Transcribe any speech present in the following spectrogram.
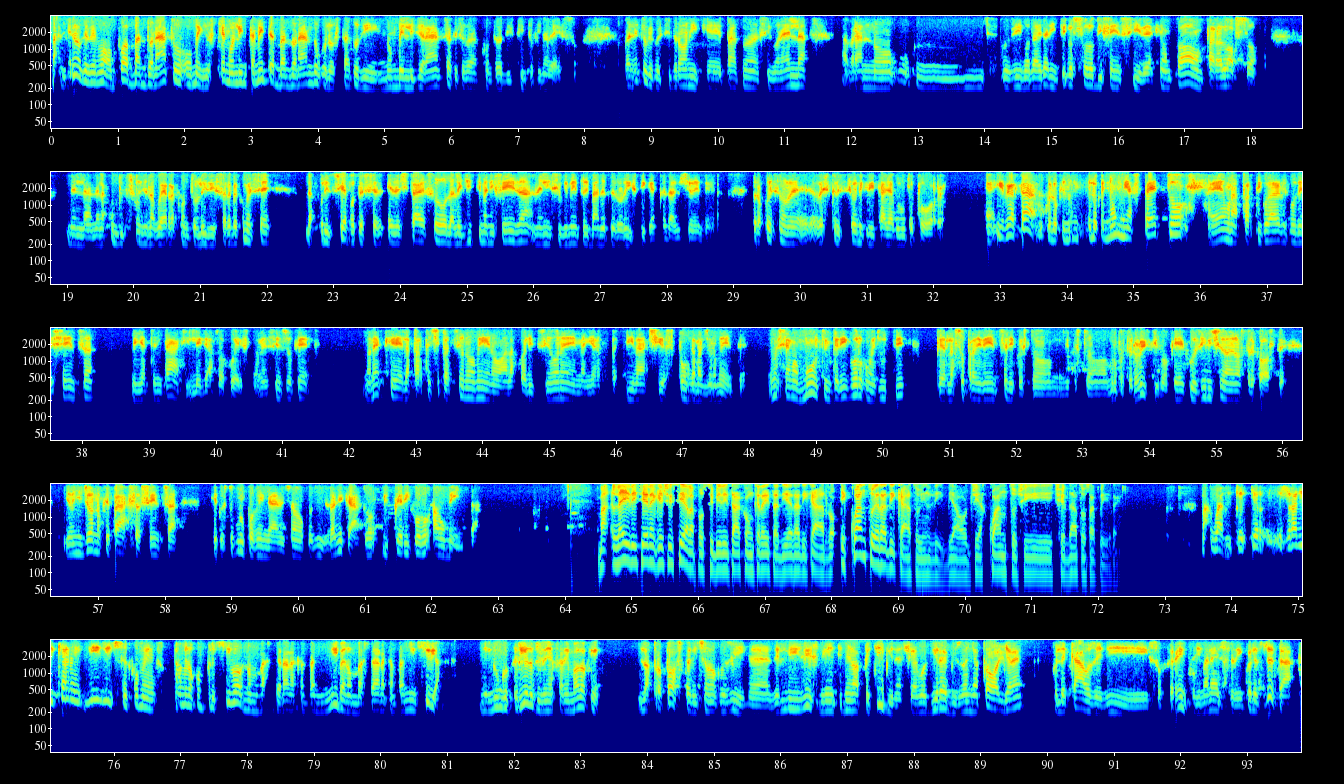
Ma diciamo che abbiamo un po' abbandonato, o meglio, stiamo lentamente abbandonando quello stato di non belligeranza che ci aveva contraddistinto fino adesso. Va detto che questi droni che partono da Sigonella avranno um, così, modalità impiego solo difensive, che è un po' un paradosso nella, nella conduzione di una guerra contro l'ISIS. Sarebbe come se la polizia potesse esercitare solo la legittima difesa nell'inseguimento di bande terroristiche, però queste sono le restrizioni che l'Italia ha voluto porre. Eh, in realtà quello che, non, quello che non mi aspetto è una particolare recrudescenza degli attentati legato a questo, nel senso che non è che la partecipazione o meno alla coalizione in maniera attiva ci esponga maggiormente. Noi siamo molto in pericolo, come tutti, per la sopravvivenza di questo, di questo gruppo terroristico che è così vicino alle nostre coste. E ogni giorno che passa senza che questo gruppo venga diciamo così, sradicato, il pericolo aumenta. Ma lei ritiene che ci sia la possibilità concreta di eradicarlo? E quanto è radicato in Libia oggi, a quanto ci, ci è dato sapere? Ma guardi, per, per sradicare l'ISIS come fenomeno complessivo non basterà la campagna in Libia, non basterà la campagna in Siria. Nel lungo periodo bisogna fare in modo che la proposta, diciamo così, eh, dell'ISIS diventi meno appetibile, cioè vuol dire che bisogna togliere quelle cause di sofferenza, di malessere in quelle società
